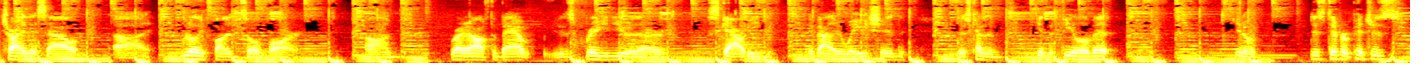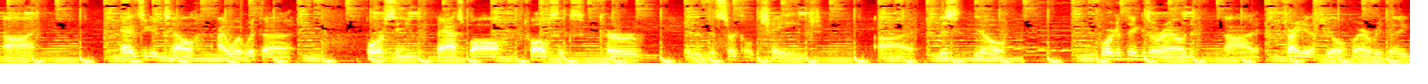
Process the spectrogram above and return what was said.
try this out. Uh, really fun so far. Um, right off the bat, just bringing you their scouting evaluation, just kind of getting the feel of it. You know, just different pitches. Uh, as you can tell, I went with a four seam fastball, 12-6 curve, and then the circle change. Uh, just you know, working things around, uh, trying to get a feel for everything.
